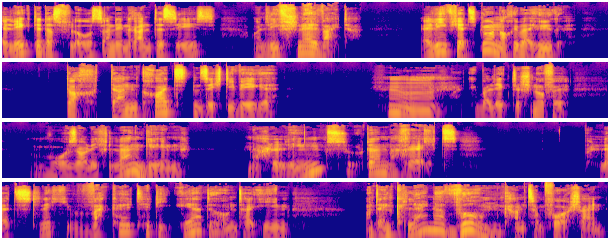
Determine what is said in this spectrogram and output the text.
Er legte das Floß an den Rand des Sees und lief schnell weiter. Er lief jetzt nur noch über Hügel. Doch dann kreuzten sich die Wege. Hm, überlegte Schnuffel, wo soll ich lang gehen? Nach links oder nach rechts? Plötzlich wackelte die Erde unter ihm, und ein kleiner Wurm kam zum Vorschein.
